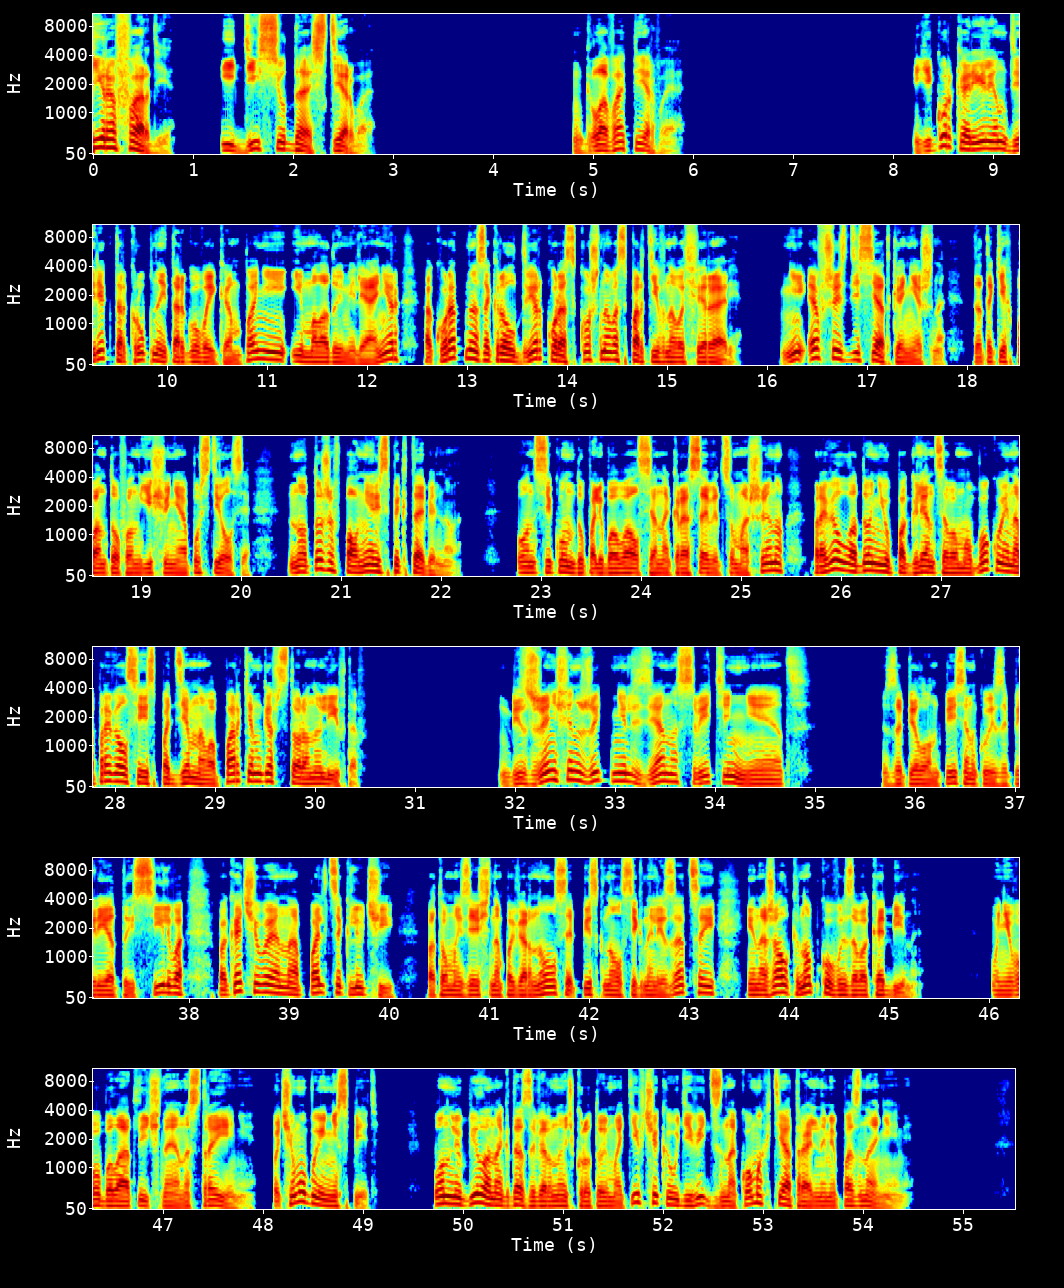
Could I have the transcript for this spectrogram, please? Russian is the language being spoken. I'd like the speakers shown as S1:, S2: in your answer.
S1: Кира Фарди. Иди сюда, стерва. Глава первая. Егор Карелин, директор крупной торговой компании и молодой миллионер, аккуратно закрыл дверку роскошного спортивного Феррари. Не F60, конечно, до таких понтов он еще не опустился, но тоже вполне респектабельного. Он секунду полюбовался на красавицу машину, провел ладонью по глянцевому боку и направился из подземного паркинга в сторону лифтов. «Без женщин жить нельзя, на свете нет», — запел он песенку из опереты «Сильва», покачивая на пальцы ключи, потом изящно повернулся, пискнул сигнализацией и нажал кнопку вызова кабины. У него было отличное настроение, почему бы и не спеть? Он любил иногда завернуть крутой мотивчик и удивить знакомых театральными познаниями.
